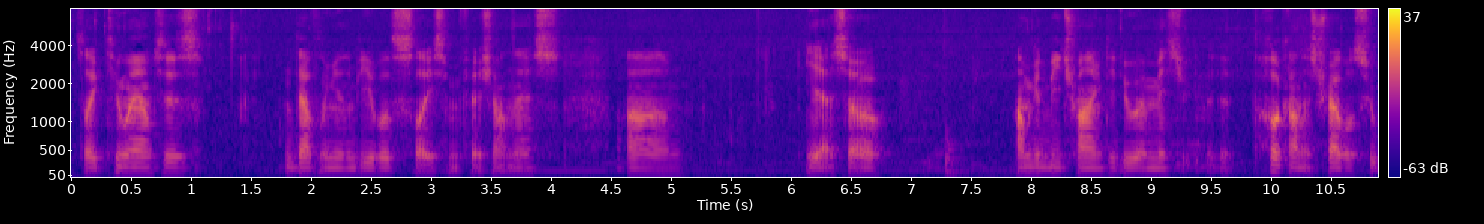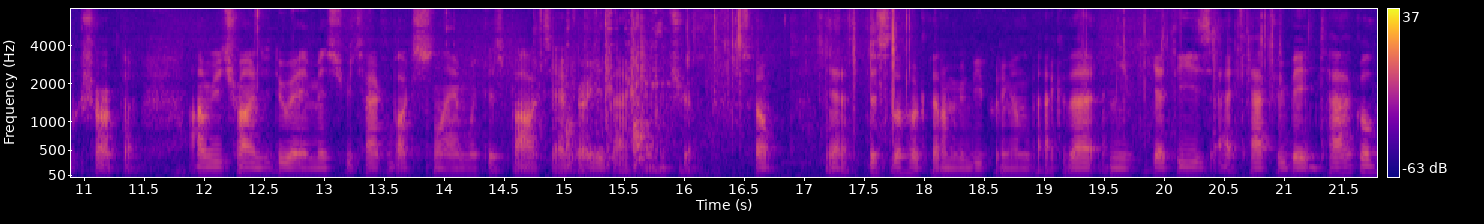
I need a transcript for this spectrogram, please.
it's like two ounces. I'm definitely going to be able to slice some fish on this. Um, yeah, so I'm going to be trying to do a mystery. The hook on this treble is super sharp though. I'm going to be trying to do a mystery tackle box slam with this box after I get back from the trip. So, yeah, this is the hook that I'm going to be putting on the back of that. And you can get these at Captree Bait and Tackle,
